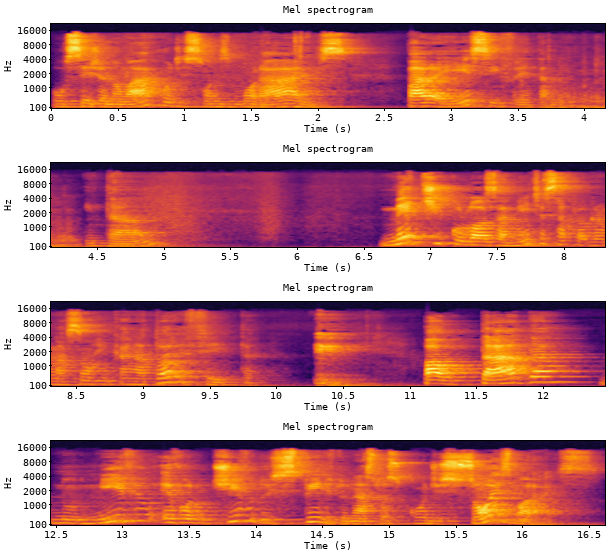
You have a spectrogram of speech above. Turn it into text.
Ou seja, não há condições morais para esse enfrentamento. Então, meticulosamente essa programação reencarnatória é feita, pautada no nível evolutivo do espírito, nas suas condições morais.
